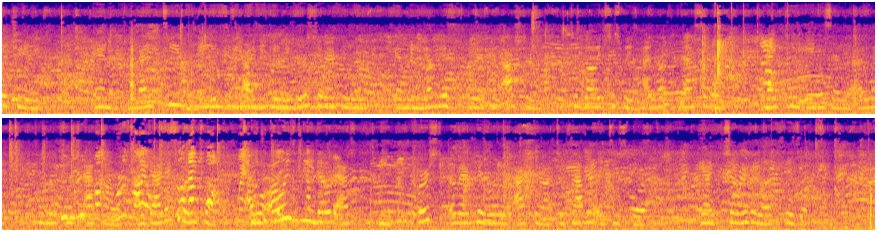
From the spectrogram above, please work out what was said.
In 1983, I became a first American and the youngest American astronaut to go into space. I left NASA in 1987. I went to at college. I died in 2012. I will always be known as the first American woman astronaut to travel into space. And so I love physics.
